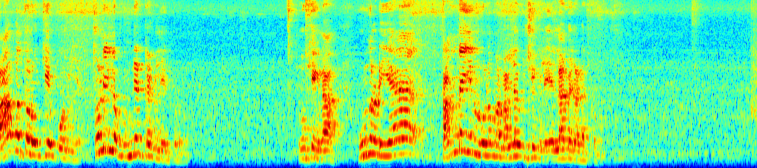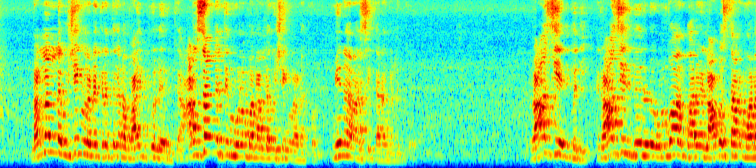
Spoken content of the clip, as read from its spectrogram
லாபத்தை நோக்கியே போவீங்க. தொழிலில் முன்னேற்றங்கள் ஏற்படும். ஓகேங்களா? உங்களுடைய தந்தையின் மூலமாக நல்ல விஷயங்கள் எல்லாமே நடக்கும். நல்ல நல்ல விஷயங்கள் நடக்கிறதுக்கான வாய்ப்புகள் இருக்கு. அரசாங்கத்தின் மூலமா நல்ல விஷயங்கள் நடக்கும். மீன ராசிக்காரங்களுக்கு. ராசி அதிபதி. ராசி அதிபதியோட ஒன்பதாம் பார்வை லாபஸ்தானமான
